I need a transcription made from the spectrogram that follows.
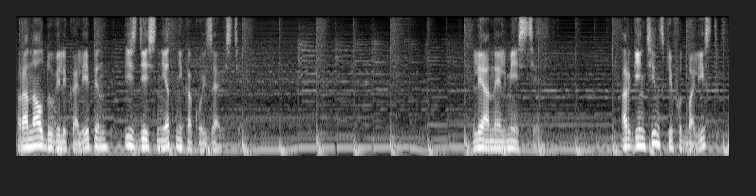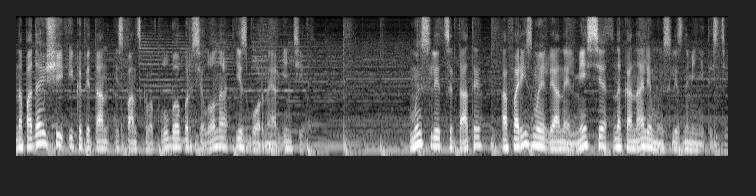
Роналду великолепен, и здесь нет никакой зависти. Лионель Месси Аргентинский футболист, нападающий и капитан испанского клуба «Барселона» и сборной Аргентины. Мысли, цитаты, афоризмы Лионель Месси на канале «Мысли знаменитостей».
